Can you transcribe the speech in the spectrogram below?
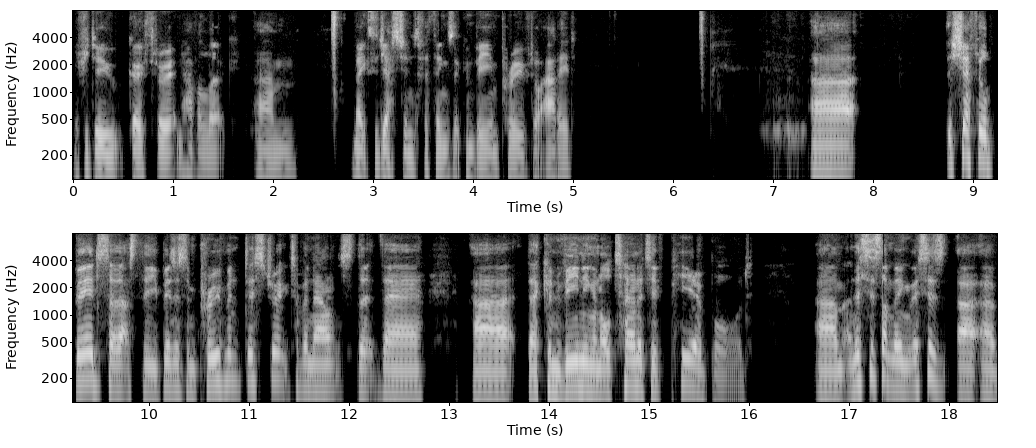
if you do go through it and have a look, um, make suggestions for things that can be improved or added. Uh, the Sheffield bid, so that's the Business Improvement District, have announced that they're uh, they're convening an alternative peer board. Um, and this is something, this is a,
